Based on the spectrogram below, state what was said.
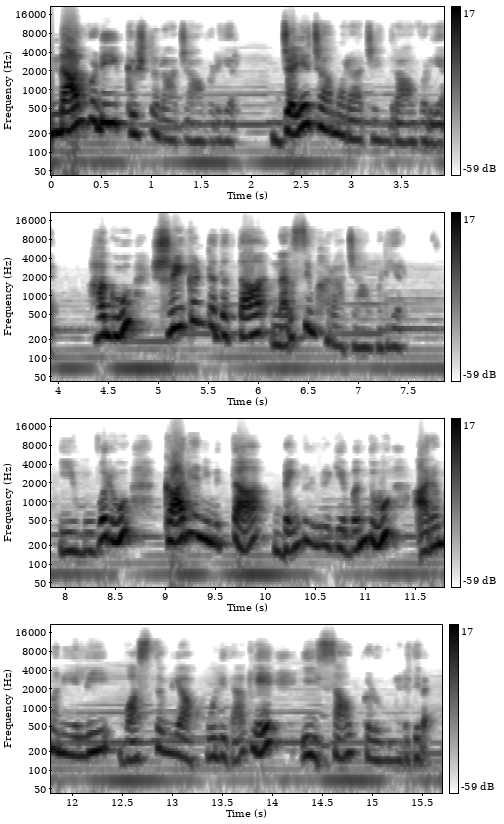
ನಾಲ್ವಡಿ ಕೃಷ್ಣರಾಜ ಒಡೆಯರ್, ಜಯಚಾಮರಾಜೇಂದ್ರ ಒಡೆಯರ್ ಹಾಗೂ ಶ್ರೀಕಂಠದತ್ತ ನರಸಿಂಹರಾಜ ಒಡೆಯರ್. ಈ ಮೂವರು ಕಾರ್ಯನಿಮಿತ್ತ ಬೆಂಗಳೂರಿಗೆ ಬಂದು ಅರಮನೆಯಲ್ಲಿ ವಾಸ್ತವ್ಯ ಹೂಡಿದಾಗಲೇ ಈ ಸಾವುಗಳು ನಡೆದಿವೆ.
